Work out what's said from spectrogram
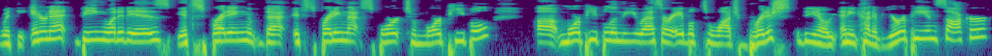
with the internet being what it is it's spreading that it's spreading that sport to more people. Uh more people in the us are able to watch british you know any kind of european soccer.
